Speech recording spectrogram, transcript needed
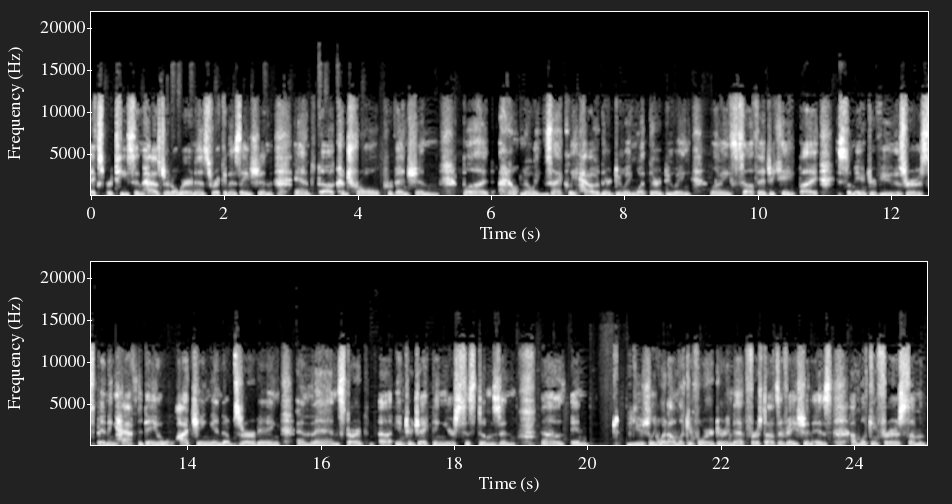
expertise in hazard awareness, recognition, and uh, control prevention, but I don't know exactly how they're doing what they're doing. Let me self educate by some interviews or spending half the day watching and observing and then start start uh, interjecting your systems and uh, and usually what I'm looking for during that first observation is I'm looking for some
